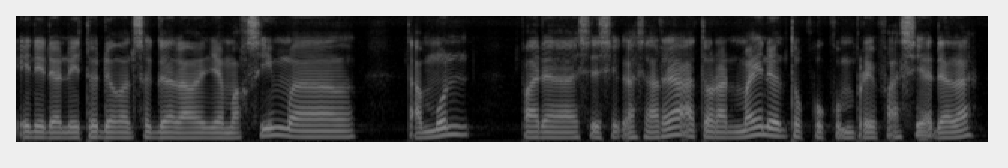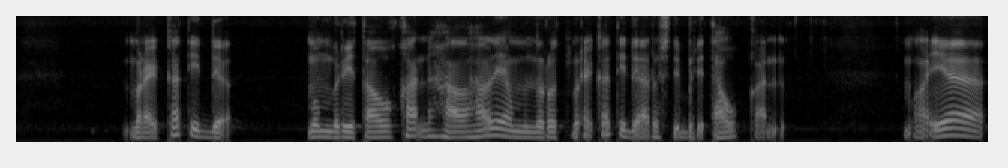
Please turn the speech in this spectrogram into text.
ini dan itu dengan segalanya maksimal. Namun pada sisi kasarnya aturan main untuk hukum privasi adalah mereka tidak memberitahukan hal-hal yang menurut mereka tidak harus diberitahukan. Makanya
